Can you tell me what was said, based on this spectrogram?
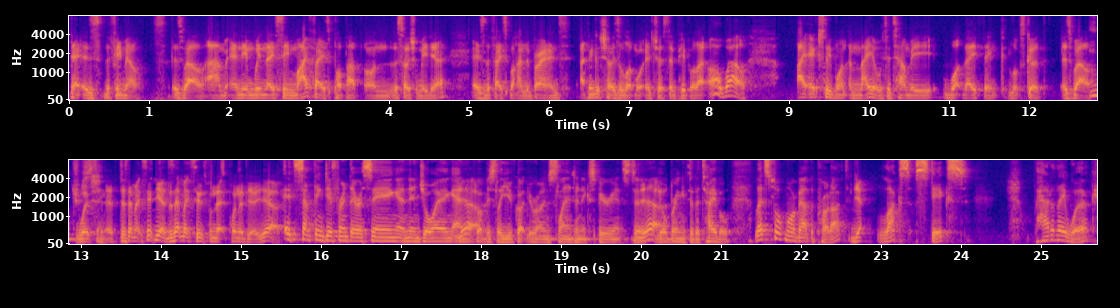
that is the females as well. Um, and then when they see my face pop up on the social media as the face behind the brand, I think it shows a lot more interest, and people are like, "Oh, wow, I actually want a male to tell me what they think looks good as well. Which Interesting. uh, does that make sense? Yeah, does that make sense from that point of view? Yeah. It's something different they're seeing and enjoying, and Yeah. obviously you've got your own slant and experience to Yeah. you're bringing to the table. Let's talk more about the product. Yeah. Lux Sticks. How do they work?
